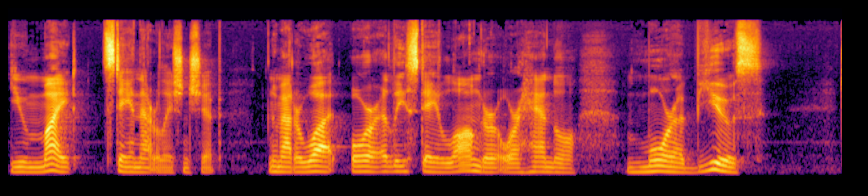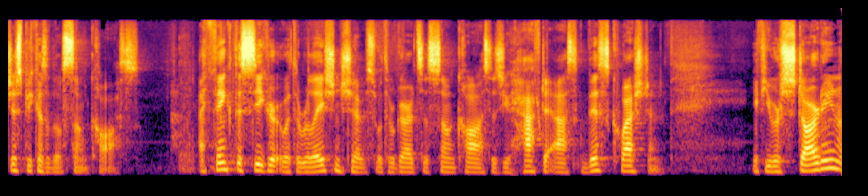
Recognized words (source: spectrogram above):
you might stay in that relationship no matter what, or at least stay longer or handle more abuse just because of those sunk costs. I think the secret with the relationships with regards to sunk costs is you have to ask this question. If you were starting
